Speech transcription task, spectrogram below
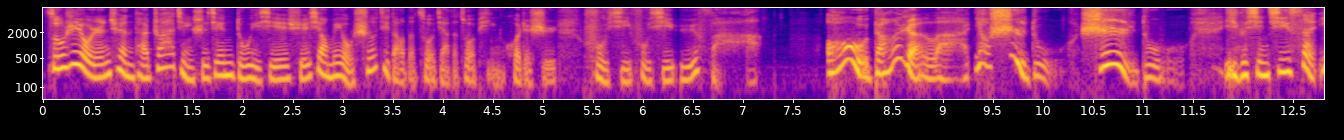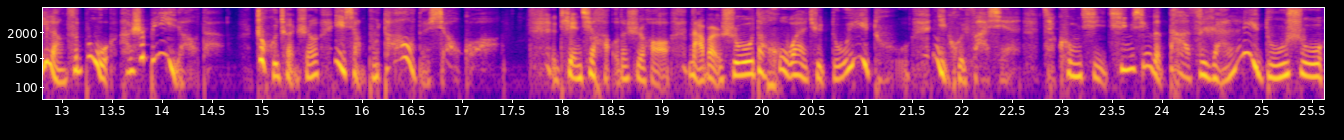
总是有人劝他抓紧时间读一些学校没有涉及到的作家的作品，或者是复习复习语法。哦，当然了，要适度，适度，一个星期散一两次步还是必要的。这会产生意想不到的效果。天气好的时候，拿本书到户外去读一读，你会发现在空气清新的大自然里读书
